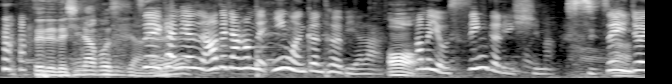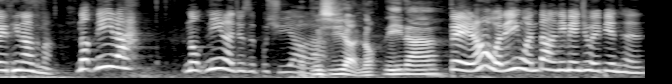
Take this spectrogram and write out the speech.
啊！对对对，新加坡是这样。所以看电视，然后再加上他们的英文更特别啦。哦他们有 Singlish 嘛，所以你就会听到什么 Not need 啦，Not need 啦就是不需要不需要 “not need 啦？对，然后我的英文到了那边就会变成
